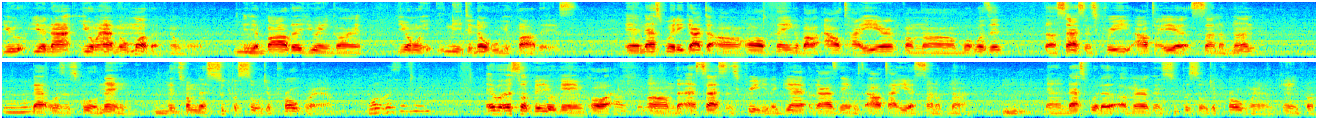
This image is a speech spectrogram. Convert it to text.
you you're not you don't have no mother no more, and your Mm. father you ain't going you don't need to know who your father is, and that's where they got the uh, whole thing about Altair from um, what was it, the Assassin's Creed Altair, son of none. hmm That was his full name. Mm. It's from the Super Soldier program. What was his name? It was it's a video game called Oh, video. um, the Assassin's Creed. And The guy's name was Altair, son of none. Mm. And that's where the American Super Soldier program came from.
